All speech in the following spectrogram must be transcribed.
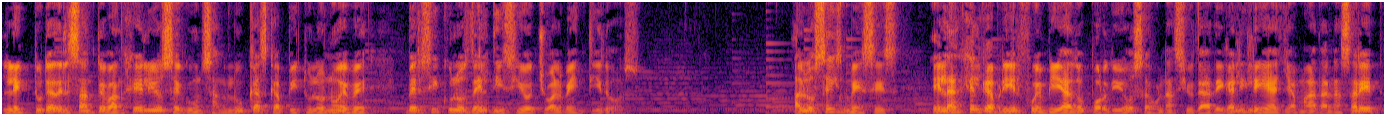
Lectura del Santo Evangelio según San Lucas capítulo 9, versículos del 18 al 22. A los seis meses, el ángel Gabriel fue enviado por Dios a una ciudad de Galilea llamada Nazaret,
